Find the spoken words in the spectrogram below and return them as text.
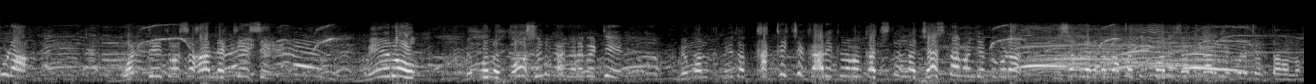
కూడా వడ్డీతో సహా లెక్కేసి మీరు మిమ్మల్ని దోషులుగా నిలబెట్టి మిమ్మల్ని మీతో కక్కిచ్చే కార్యక్రమం ఖచ్చితంగా చేస్తామని చెప్పి కూడా కిషన్ సందర్భంగా ప్రతి పోలీస్ అధికారికి కూడా చెప్తా ఉన్నాం.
